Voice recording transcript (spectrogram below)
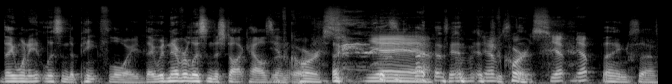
they want to listen to Pink Floyd. They would never listen to Stockhausen. Of course, or, yeah, yeah, yeah. of course, yep, yep. Thing so,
